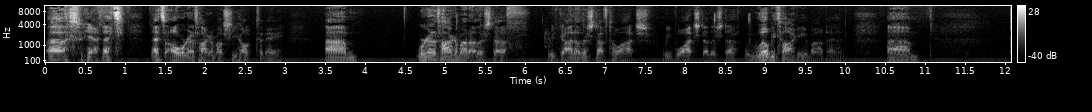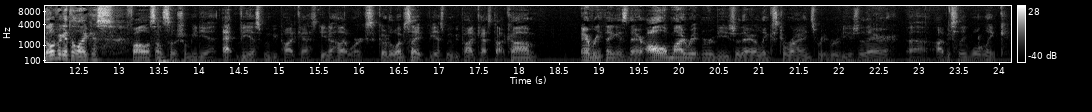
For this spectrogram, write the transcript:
Uh, so yeah, that's that's all we're going to talk about She-Hulk today. Um, we're going to talk about other stuff. We've got other stuff to watch. We've watched other stuff. We will be talking about that. Um, don't forget to like us, follow us on social media at VS Movie Podcast. You know how that works. Go to the website, vsmoviepodcast.com. Everything is there. All of my written reviews are there. Links to Ryan's written reviews are there. Uh, obviously, we'll link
